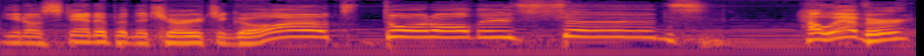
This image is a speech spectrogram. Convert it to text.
you know, stand up in the church and go, oh, it's done all these sins. However,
